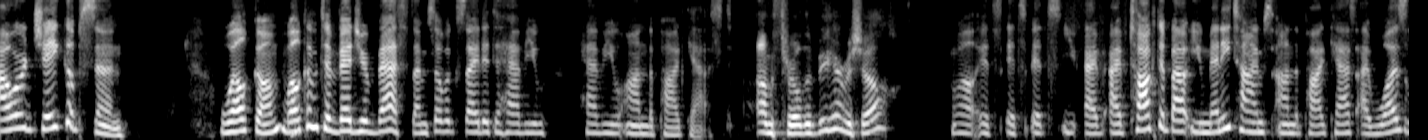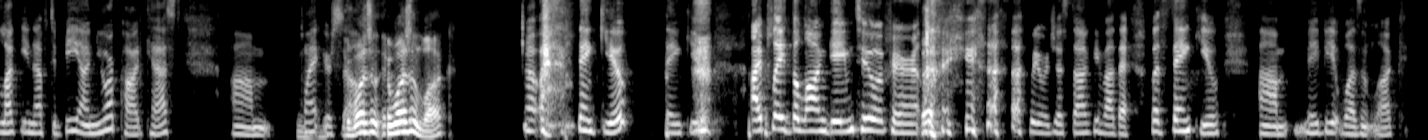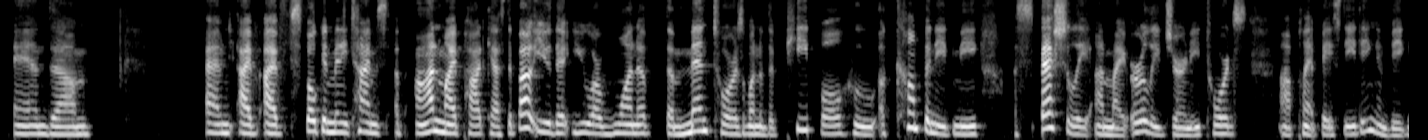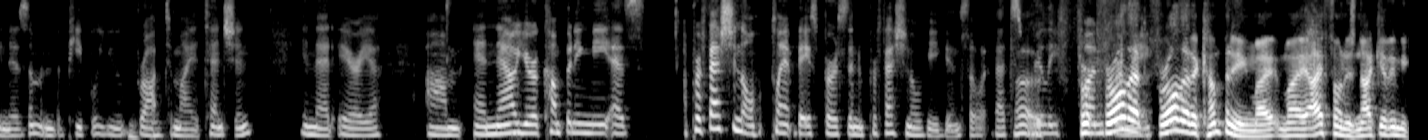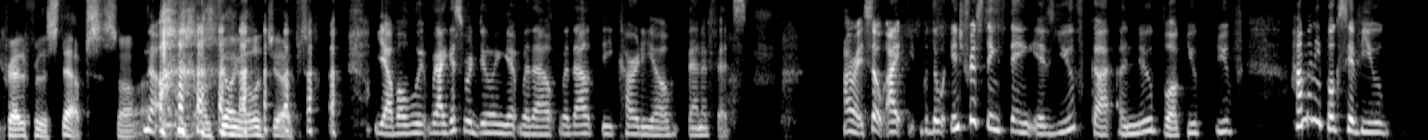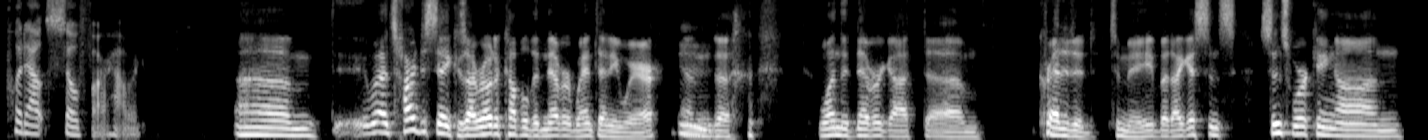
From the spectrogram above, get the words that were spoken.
Howard Jacobson. Welcome, welcome to Veg Your Best. I'm so excited to have you have you on the podcast. I'm thrilled to be here, Michelle. Well, it's it's it's you, I've I've talked about you many times on the podcast. I was lucky enough to be on your podcast. Um, plant Mhm. yourself. It wasn't. It wasn't luck. Oh, thank you. Thank you. I played the long game too, apparently. we were just talking about that, but thank you. Um, maybe it wasn't luck. And, um, and I've, I've spoken many times on my podcast about you that you are one of the mentors, one of the people who accompanied me, especially on my early journey towards uh, plant-based eating and veganism and the people you brought to my attention in that area. Um, and now you're accompanying me as a professional plant-based person and professional vegan. So that's Uh, really For, fun for all me. that, for all that accompanying, my my iPhone is not giving me credit for the steps, so No. I'm, I'm feeling a little gypped. yeah, well, we, I guess we're doing it without without the cardio benefits. All right. So I the interesting thing is you've got a new book. You've you've how many books have you put out so far, Howard? Um, well, it's hard to say because I wrote a couple that never went anywhere, Mm. and uh, one that never got um, credited to me. But I guess since since working on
